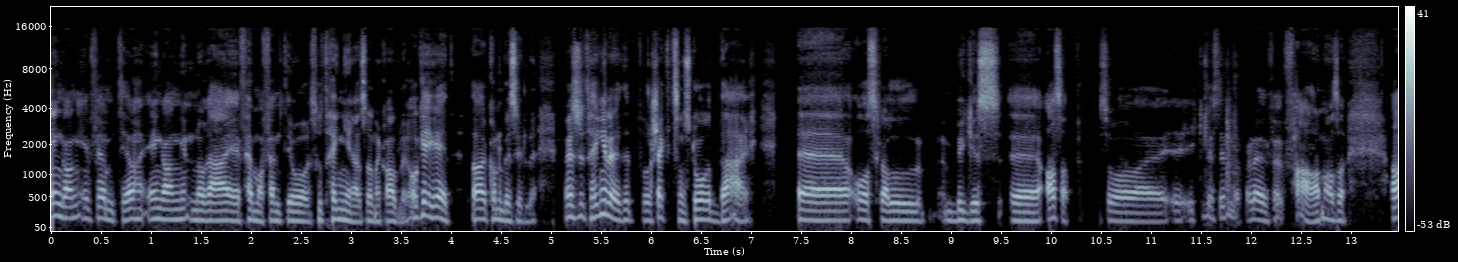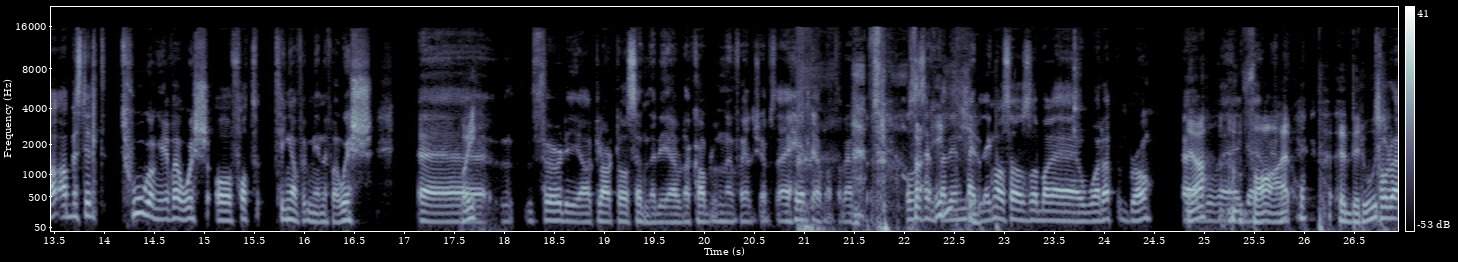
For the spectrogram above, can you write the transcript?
en gang i fremtida, en gang når jeg er 55 år, så trenger jeg sånne kabler. Ok, greit, da kan du bestille det. Men hvis du trenger det til et prosjekt som står der, eh, og skal bygges eh, asap, så eh, ikke bestill det. For det er faen, altså. Jeg har bestilt to ganger fra Wish og fått tingene mine fra Wish. Eh, før de har klart å sende de jævla kablene fra Elkjøp. Så det er helt jævla. Og så sendte jeg en melding, og så, bare What up, bro? Eh, Ja, er hva er opp, bror? Tror du,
